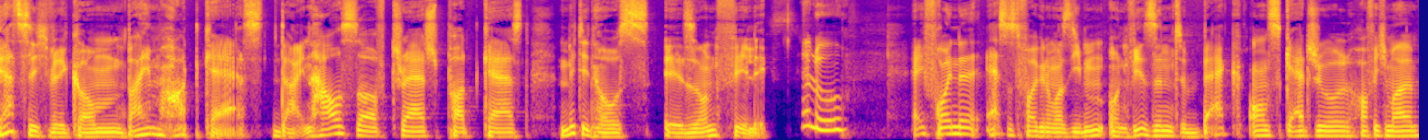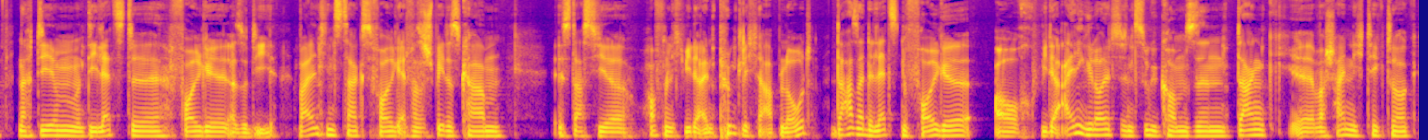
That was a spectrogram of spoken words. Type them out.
Herzlich willkommen beim Hotcast, dein House of Trash Podcast mit den Hosts Ilse und Felix. Hallo. Hey Freunde, es ist Folge Nummer 7 und wir sind back on schedule, hoffe ich mal. Nachdem die letzte Folge, also die Valentinstagsfolge etwas spätes kam, ist das hier hoffentlich wieder ein pünktlicher Upload. Da seit der letzten Folge auch wieder einige Leute hinzugekommen sind, dank äh, wahrscheinlich TikTok,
